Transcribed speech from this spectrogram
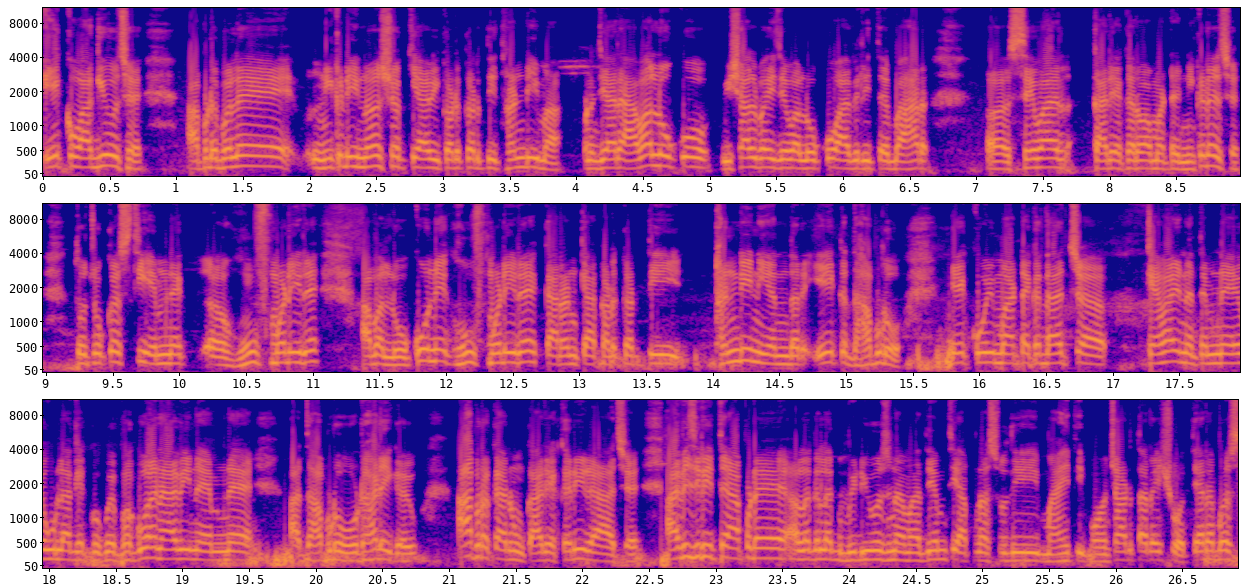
એક વાગ્યો છે. આપણે ભલે નીકળી ન શકીએ આવી કડકડતી ઠંડીમાં, પણ જ્યારે આવા લોકો, વિશાલભાઈ જેવા લોકો આવી રીતે બહાર સેવા કાર્ય કરવા માટે નીકળે છે, તો ચોક્કસથી એમને હૂંફ મળી રહે. આવા લોકોને એક હૂંફ મળી રહે, કારણ કે આ કડકડતી ઠંડીની અંદર એક ધાબળો એ કોઈ માટે કદાચ કહેવાય ને તેમને એવું લાગે કે કોઈ ભગવાન આવીને એમને આ ધાબળો ઓઢાડી ગયું. આ પ્રકારનું કાર્ય કરી રહ્યા છે. આવી જ રીતે આપણે અલગ અલગ વિડીયોઝના માધ્યમથી આપના સુધી માહિતી પહોંચાડતા રહીશું. અત્યારે બસ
